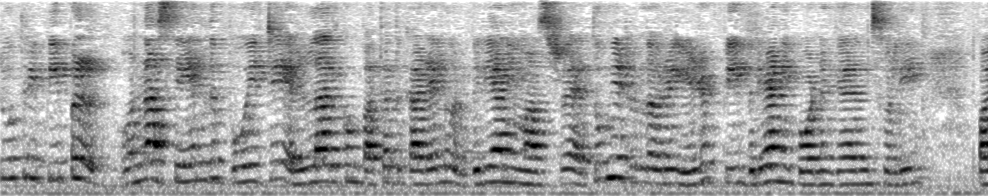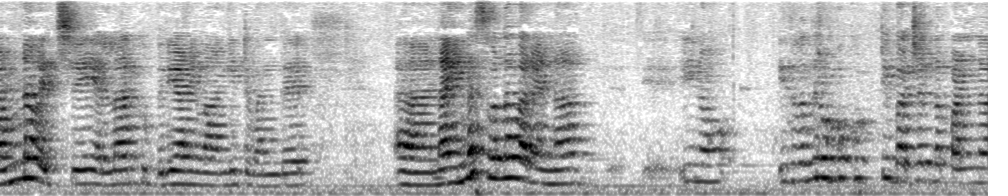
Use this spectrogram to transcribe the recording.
two three people ஒன்னா சேர்ந்து போயிட்டு எல்லாருக்கும் பக்கத்து கடையில் ஒரு பிரியாணி மாஸ்டரை தூங்கிட்டு இருந்தவரை எழுப்பி பிரியாணி போடுங்கன்னு சொல்லி பண்ண வச்சு எல்லாருக்கும் பிரியாணி வாங்கிட்டு வந்து நான் என்ன சொல்ல வரேன்னா யூனோ இது வந்து ரொம்ப குட்டி பட்ஜெட்ல பண்ண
